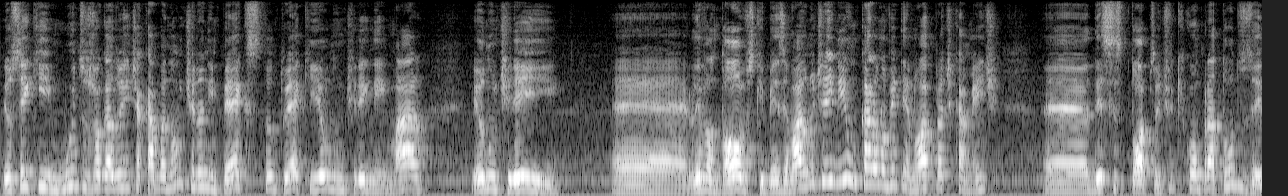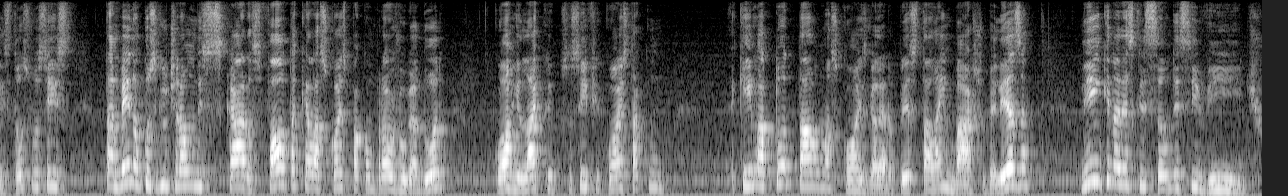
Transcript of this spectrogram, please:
Eu sei que muitos jogadores a gente acaba não tirando em packs, tanto é que eu não tirei Neymar, eu não tirei é, Lewandowski, Benzema, eu não tirei nenhum cara 99 praticamente é, desses tops. Eu tive que comprar todos eles. Então se vocês também não conseguiu tirar um desses caras, falta aquelas coins para comprar o jogador, corre lá que o Safe Coins está com queima total nas coins, galera. O preço está lá embaixo, beleza? Link na descrição desse vídeo.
